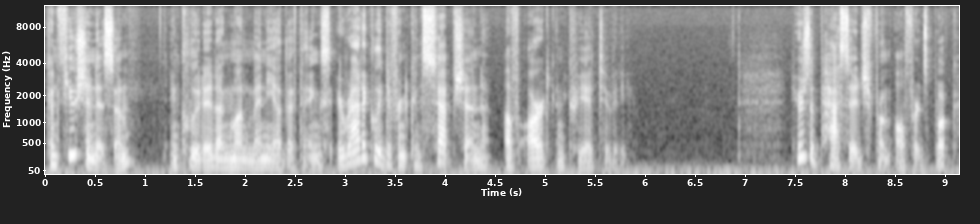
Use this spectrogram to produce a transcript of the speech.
Confucianism included, among many other things, a radically different conception of art and creativity. Here's a passage from Alford's book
